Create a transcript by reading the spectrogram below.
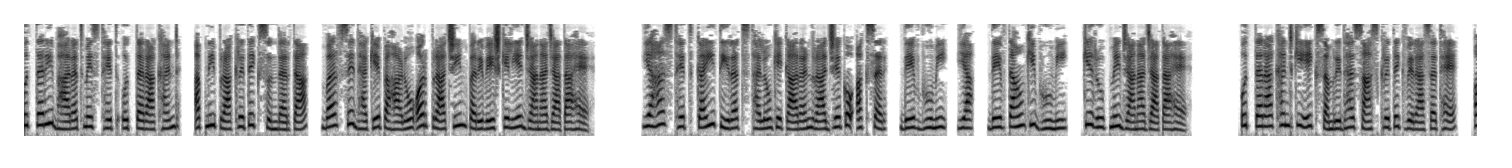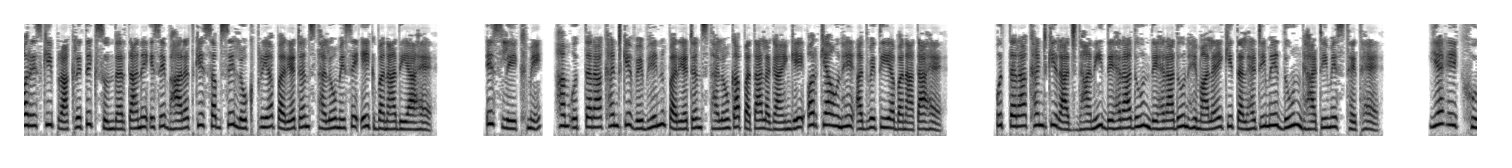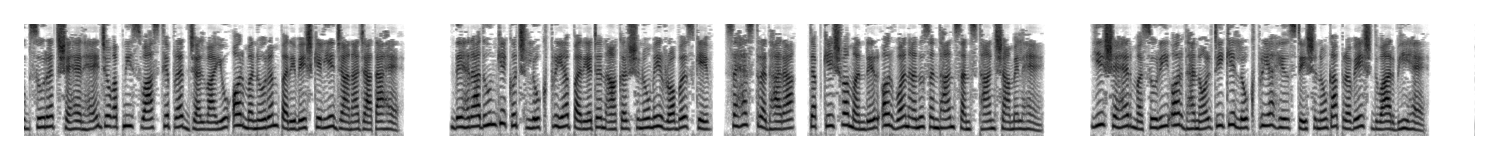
उत्तरी भारत में स्थित उत्तराखंड, अपनी प्राकृतिक सुंदरता, बर्फ़ से ढके पहाड़ों और प्राचीन परिवेश के लिए जाना जाता है। यहाँ स्थित कई तीर्थ स्थलों के कारण राज्य को अक्सर देवभूमि या देवताओं की भूमि के रूप में जाना जाता है। उत्तराखंड की एक समृद्ध सांस्कृतिक विरासत है, और इसकी प्राकृतिक सुंदरता ने इसे भारत के सबसे लोकप्रिय पर्यटन स्थलों में से एक बना दिया है। इस लेख में हम उत्तराखंड के विभिन्न पर्यटन स्थलों का पता लगाएँगे और क्या उन्हें अद्वितीय बनाता है। उत्तराखंड की राजधानी देहरादून देहरादून हिमालय की तलहटी में दून घाटी में स्थित है। यह एक खूबसूरत शहर है जो अपनी स्वास्थ्यप्रद जलवायु और मनोरम परिवेश के लिए जाना जाता है। देहरादून के कुछ लोकप्रिय पर्यटन आकर्षणों में रॉबर्स केव, सहस्त्रधारा, टपकेश्वर मंदिर और वन अनुसंधान संस्थान शामिल हैं। ये शहर मसूरी और धनौल्टी के लोकप्रिय हिल स्टेशनों का प्रवेश द्वार भी है।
